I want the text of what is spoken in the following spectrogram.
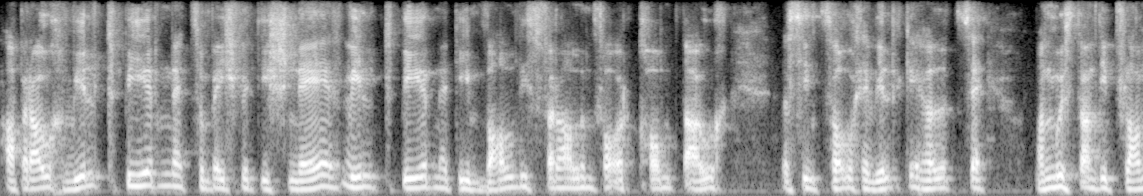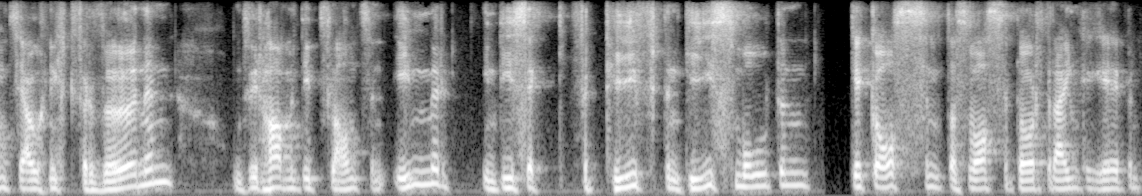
aber auch Wildbirne, zum Beispiel die Schneewildbirne, die im Wallis vor allem vorkommt auch. Das sind solche Wildgehölze. Man muss dann die Pflanze auch nicht verwöhnen. Und wir haben die Pflanzen immer in diese vertieften Gießmulden gegossen, das Wasser dort reingegeben.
